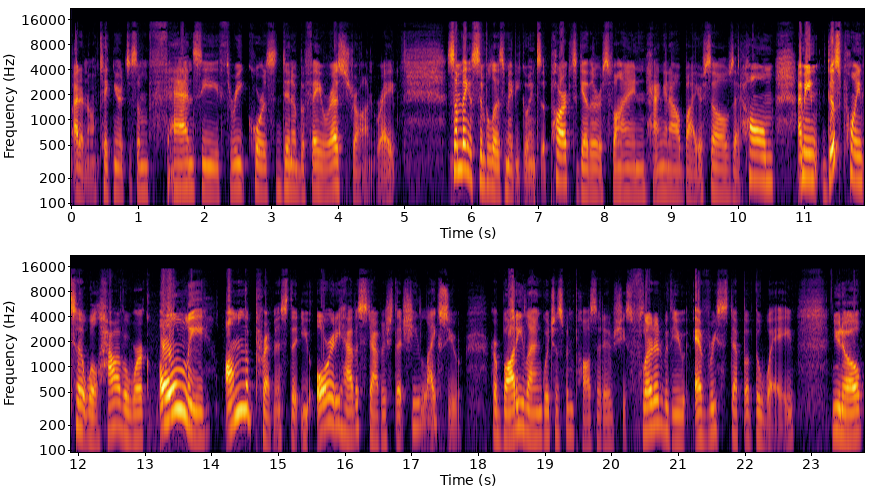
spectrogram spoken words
I don't know, taking her to some fancy three course dinner buffet restaurant, right? Something as simple as maybe going to the park together is fine, hanging out by yourselves at home. I mean, this pointer will, however, work only on the premise that you already have established that she likes you. Her body language has been positive. She's flirted with you every step of the way. You know,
